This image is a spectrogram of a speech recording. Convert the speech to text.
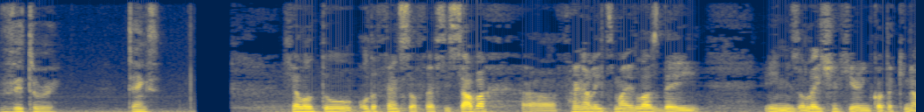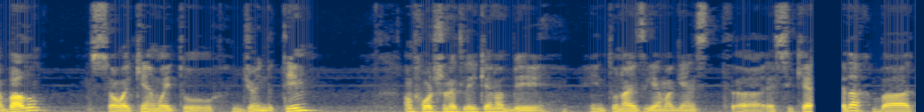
victory. Thanks. Hello to all the fans of FC Sabah. Uh, finally, it's my last day in isolation here in Kota Kinabalu, so I can't wait to join the team. Unfortunately, cannot be in tonight's game against uh, FC Kedah, but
